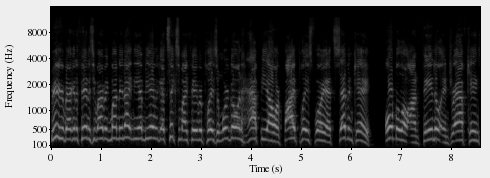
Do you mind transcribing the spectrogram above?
We're here back at the Fantasy Barbecue Monday night in the NBA. We got six of my favorite plays, and we're going happy hour. Five plays for you at 7K or below on FanDuel and DraftKings.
